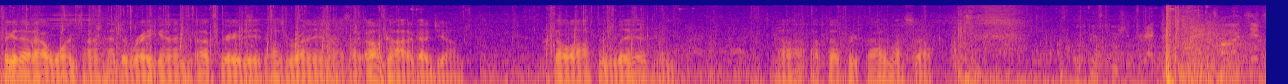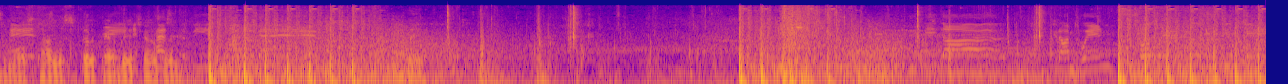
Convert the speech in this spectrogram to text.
figured that out one time. Had the ray gun upgraded. I was running. I was like, oh god, I gotta jump. Fell off and lived, and hell, I felt pretty proud of myself. We should direct the fire Almost time to split that bitch open. to be in one of them. Be gone. Come whence, so whence you came.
